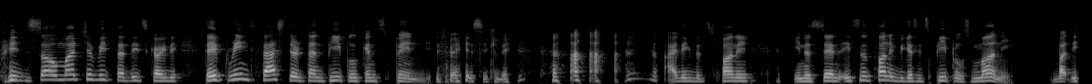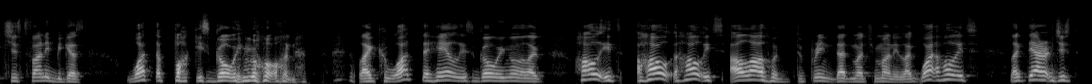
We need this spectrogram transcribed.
print so much of it that it's going to they print faster than people can spend it basically. I think that's funny in a sense it's not funny because it's people's money but it's just funny because what the fuck is going on? Like what the hell is going on? Like how it's how how it's allowed to print that much money? Like what how it's like they are just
